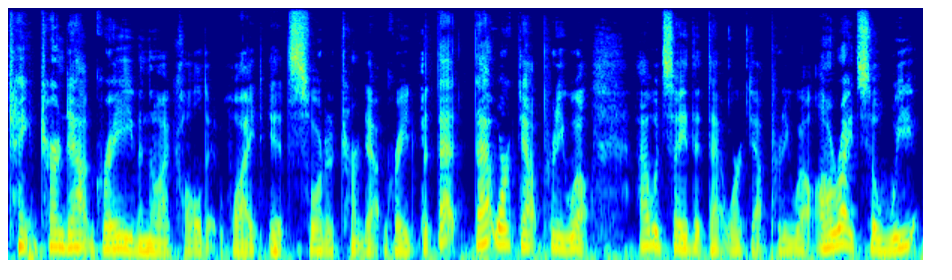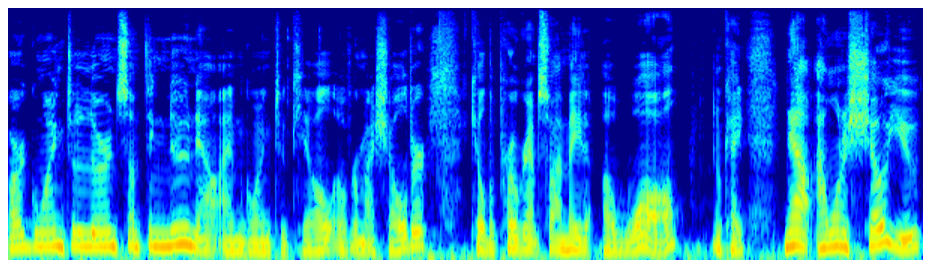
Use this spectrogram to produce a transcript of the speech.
turned out gray, even though I called it white. It sort of turned out great, but that, that worked out pretty well. I would say that that worked out pretty well. All right, so we are going to learn something new now. I'm going to kill over my shoulder, kill the program. So I made a wall. Okay, now I want to show you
